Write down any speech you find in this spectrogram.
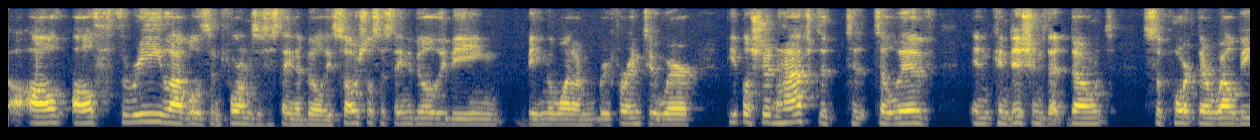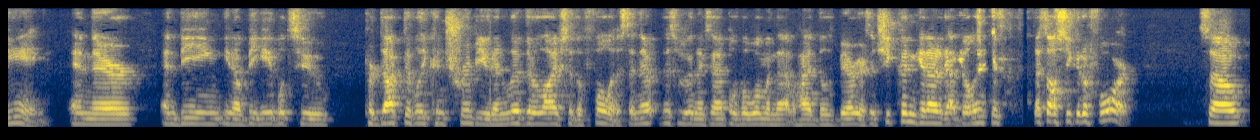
all all three levels and forms of sustainability. Social sustainability being being the one I'm referring to, where people shouldn't have to to, to live in conditions that don't support their well-being and their and being you know being able to productively contribute and live their lives to the fullest. And there, this was an example of a woman that had those barriers, and she couldn't get out of that building because that's all she could afford. So,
